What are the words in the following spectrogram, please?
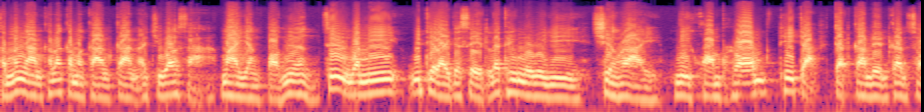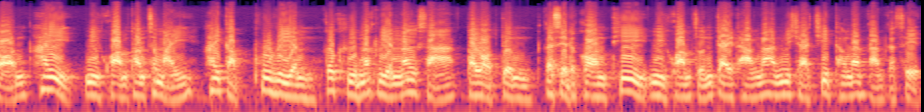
สำนักงานคณะกรรมการการอาชีวศึกษามาอย่างต่อเนื่อง ซึ่งวันนี้วิทยาลัยเกษตรและเทคโนโลยีเชียงราย มีความพร้อมที่จะจัดการเรียนการสอนให้มีความทันสมัยให้กับ ผู้เรียนก็คือนักเรียนนักศึกษาตลอดจนเกษตรกรที่มีความสนใจทางด้านวิชาชีพทางด้านการเกษตร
